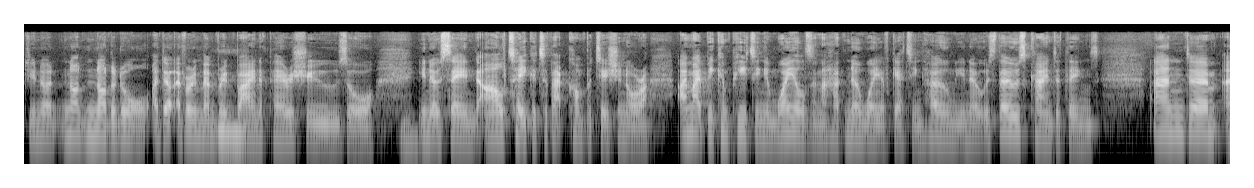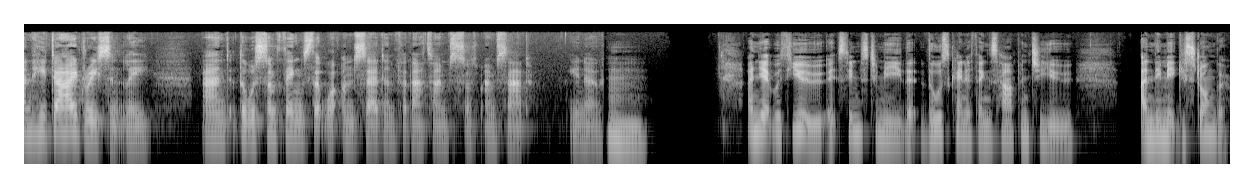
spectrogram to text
Do you know? Not not at all. I don't ever remember mm. him buying a pair of shoes, or mm. you know, saying, "I'll take it to that competition," or I might be competing in Wales and I had no way of getting home. You know, it was those kind of things, and um, and he died recently, and there were some things that were unsaid, and for that I'm so, I'm sad. You know. And yet, with you, it seems to me that those kind of things happen to you and they make you stronger.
